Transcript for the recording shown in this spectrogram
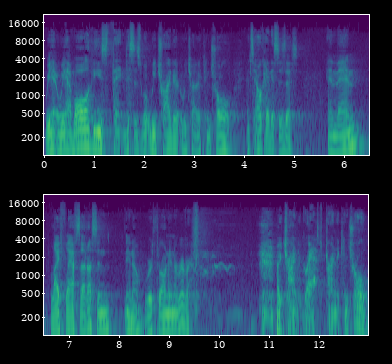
We have, we have all these things. This is what we try to we try to control and say, okay, this is this, and then life laughs at us, and you know we're thrown in a river, right? Trying to grasp, trying to control,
